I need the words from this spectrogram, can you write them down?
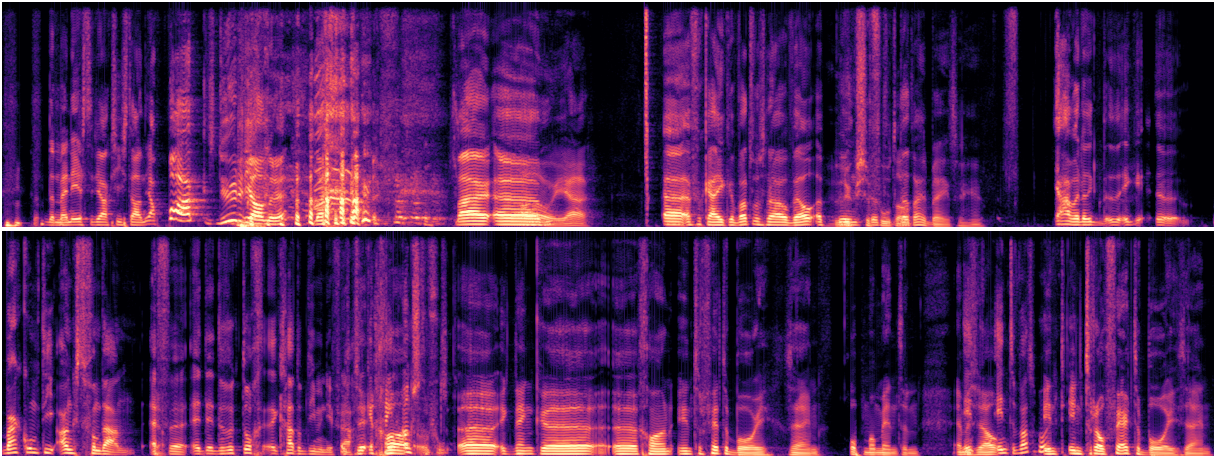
De- Mijn eerste reactie is dan, ja, het is duurder die andere. maar maar ehm, oh ja. even kijken, wat was nou wel het punt? Luxe dat- voelt dat- altijd beter. Ja. Ja, maar dat ik, dat ik waar komt die angst vandaan? Even, eh, dat ik toch, ik ga het op die manier vragen. Ik heb geen Gewoon, angst gevoeld. eh, ik denk eh, eh, gewoon introverte boy zijn op momenten. En In, mezelf inter- wat? boy? in, introverte boy zijn.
